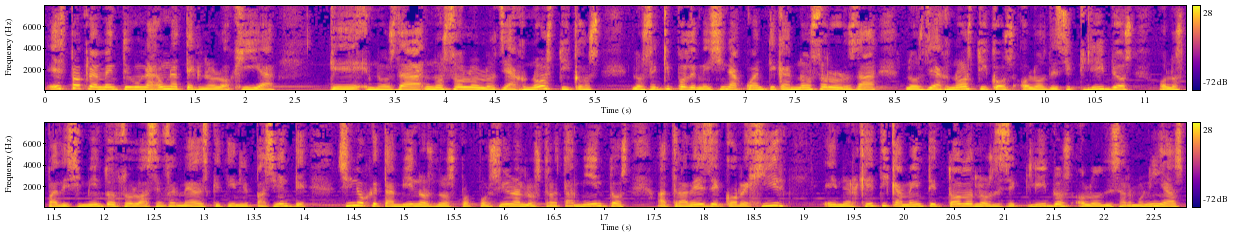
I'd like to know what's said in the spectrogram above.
es propiamente una, una tecnología que nos da no solo los diagnósticos, los equipos de medicina cuántica no solo nos da los diagnósticos o los desequilibrios o los padecimientos o las enfermedades que tiene el paciente, sino que también nos, nos proporcionan los tratamientos a través de corregir energéticamente todos los desequilibrios o las desarmonías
